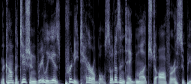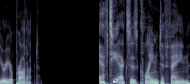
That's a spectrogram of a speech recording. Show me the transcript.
The competition really is pretty terrible, so it doesn't take much to offer a superior product. FTX's claim to fame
